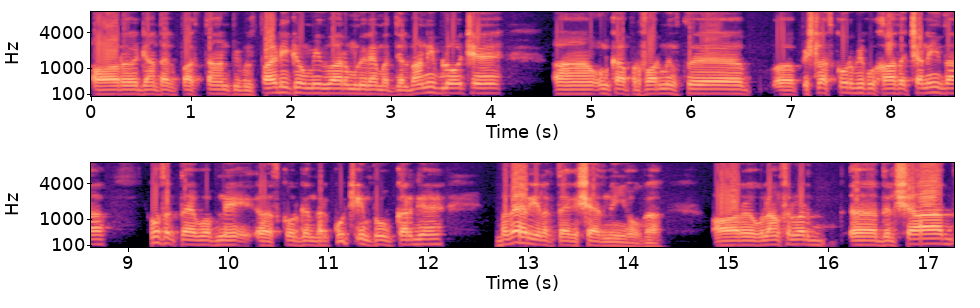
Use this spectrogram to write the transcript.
और जहाँ तक पाकिस्तान पीपल्स पार्टी के उम्मीदवार मुनीर अहमद जलबानी बलोच हैं उनका परफॉर्मेंस पिछला स्कोर भी कोई ख़ास अच्छा नहीं था। हो सकता है वो अपने स्कोर के अंदर कुछ इम्प्रूव कर जाए बज़ाहिर ये लगता है कि शायद नहीं होगा। और गुलाम सरवर दिलशाद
